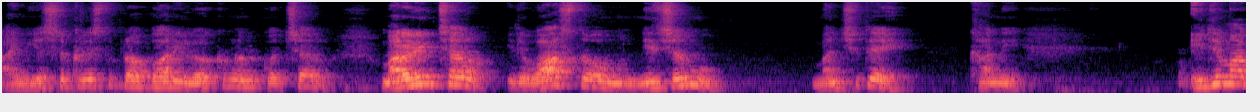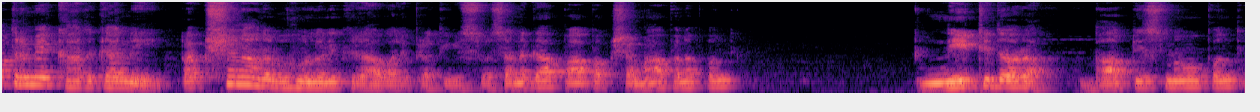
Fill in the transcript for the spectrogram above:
ఆయన యేసుక్రీస్తు ప్రభు వారి లోకంలోనికి వచ్చారు మరణించారు. ఇది వాస్తవము నిజము. మంచిదే. కానీ ఇది మాత్రమే కాదు కానీ రక్షణ అనుభవంలోనికి రావాలి ప్రతి విశ్వాస అనగా పాప క్షమాపణ పొంది నీటి ద్వారా బాప్తిస్మము పొంది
